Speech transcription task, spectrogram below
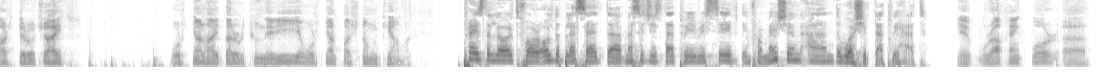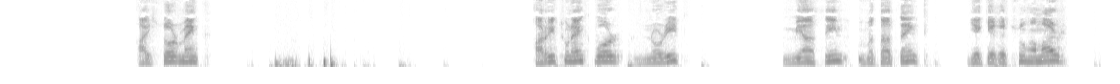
Պարտերոջ այս որտնյալ հայտարարությունների եւ որտնյալ պաշտամունքի համար։ Praise the Lord for all the blessed uh, messages that we received, information, and the worship that we had. Եվ ուրախ ենք, որ ը, այսօր մենք առիթ ունենք, որ նորից միասին մտածենք եկեղեցու համար,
